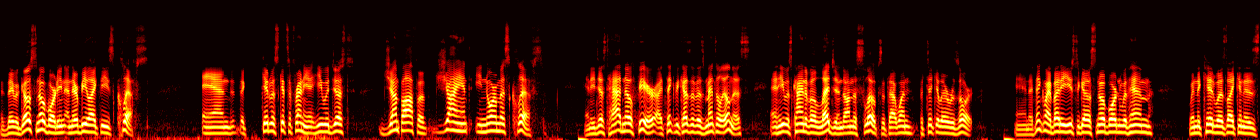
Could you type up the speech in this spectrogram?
is they would go snowboarding and there'd be like these cliffs. And the kid with schizophrenia, he would just jump off of giant, enormous cliffs. And he just had no fear, I think because of his mental illness, and he was kind of a legend on the slopes at that one particular resort. And I think my buddy used to go snowboarding with him when the kid was like in his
